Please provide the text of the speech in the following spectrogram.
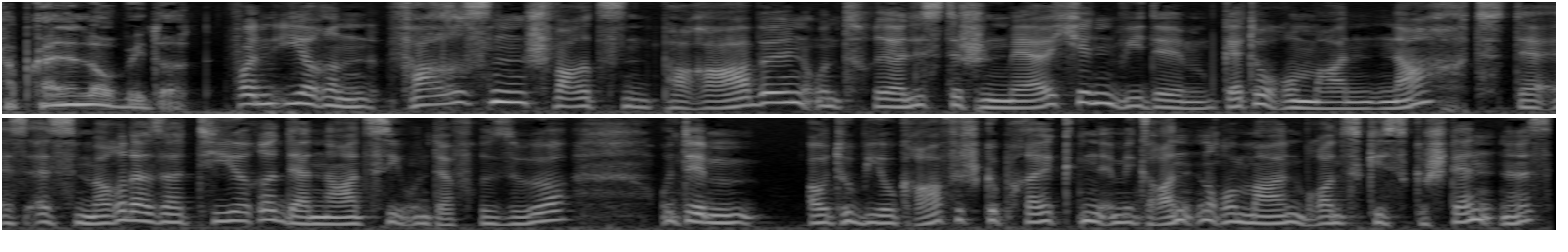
Ich habe keine Lobby dort. Von ihren Farsen, schwarzen Parabeln und realistischen Märchen wie dem Ghetto-Roman Nacht, der SS-Mördersatire, der Nazi und der Friseur und dem autobiografisch geprägten Immigrantenroman Bronskis Geständnis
